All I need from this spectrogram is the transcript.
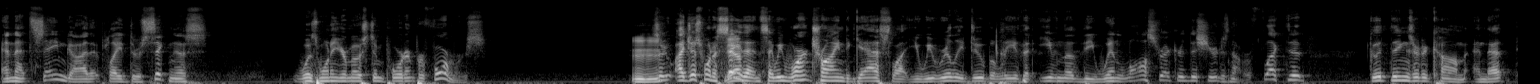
And that same guy that played through sickness was one of your most important performers. Mm-hmm. So I just want to say yeah. that and say we weren't trying to gaslight you. We really do believe that even though the win loss record this year does not reflect it, good things are to come. And that,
